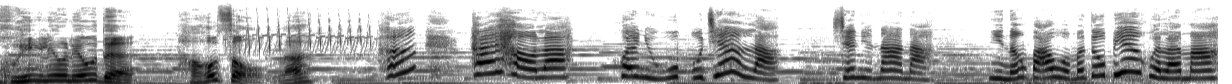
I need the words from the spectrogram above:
灰溜溜的逃走了。女巫不见了。仙女娜娜，你能把我们都变回来吗？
